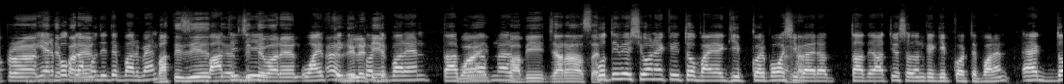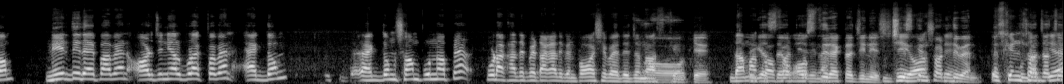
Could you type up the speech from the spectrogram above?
আপনারা বিয়ের দিতে পারেন। প্রোগ্রামও দিতে পারবেন। বাতিজি দিতে পারেন। ওয়াইফ কে গিফট করতে পারেন। তারপরে আপনার ভাবি যারা আছেন। প্রতিবেশী অনেকেই তো ভাইয়া গিফট করে। প্রবাসী হ্যাঁ। ভাইরা তাদের আত্মীয় স্বজনকে গিফট করতে পারেন। একদম নির্দ্বিধায় পাবেন অরিজিনাল প্রোডাক্ট পাবেন একদম একদম সম্পূর্ণ আপনি প্রোডাক্ট হাতে পেয়ে টাকা দিবেন প্রবাসী ভাইদের জন্য আজকে। ওকে দামাক আছে অফার অস্থির একটা জিনিস। স্ক্রিনশট দিবেন। স্ক্রিনশট দিয়ে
